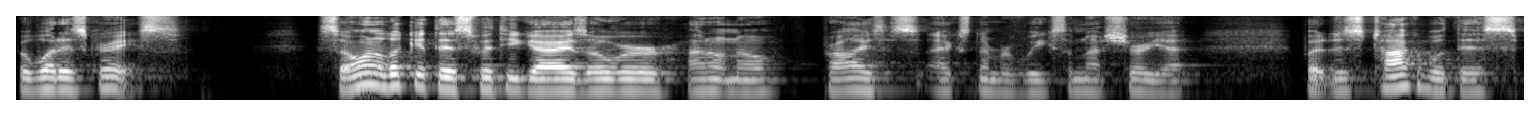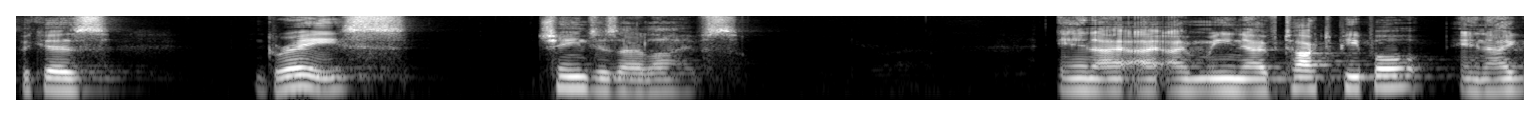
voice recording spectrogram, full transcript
but what is grace? So I want to look at this with you guys over, I don't know, probably X number of weeks, I'm not sure yet. But just talk about this because grace changes our lives. And I, I, I mean, I've talked to people, and I,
